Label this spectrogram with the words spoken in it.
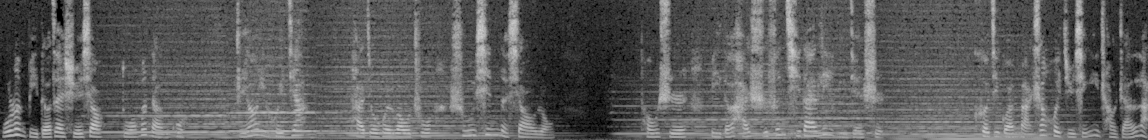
无论彼得在学校多么难过，只要一回家，他就会露出舒心的笑容。同时，彼得还十分期待另一件事：科技馆马上会举行一场展览。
